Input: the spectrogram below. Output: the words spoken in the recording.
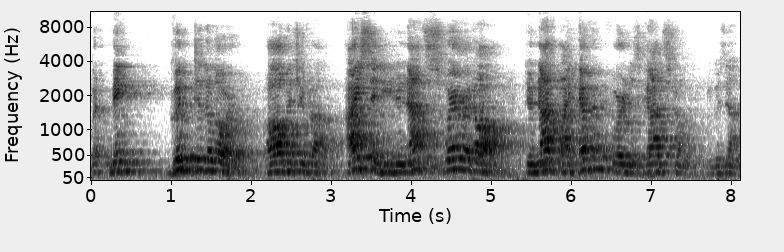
but make good to the Lord all that you vow. I say to you, do not swear at all. Do not by heaven, for it is God's throne. He goes on.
